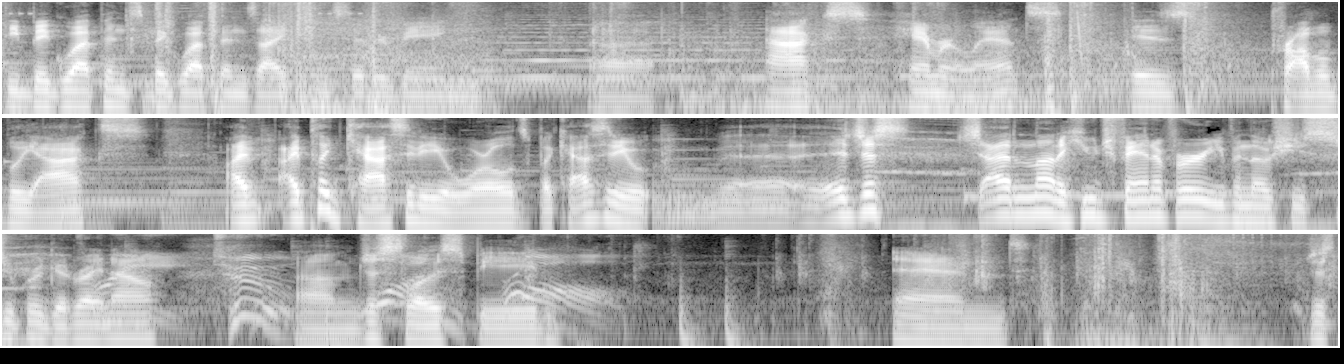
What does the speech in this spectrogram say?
the big weapons, big weapons I consider being uh, axe, hammer, lance, is probably axe. I I played Cassidy at Worlds, but Cassidy, uh, it just I'm not a huge fan of her, even though she's super good right now. Um, just slow speed and just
